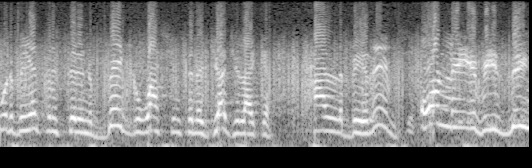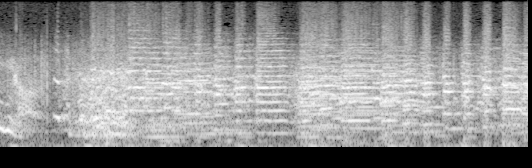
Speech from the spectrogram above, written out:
would be interested in a big Washington judge like uh, Hal B. Reeves. Only if he's single.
